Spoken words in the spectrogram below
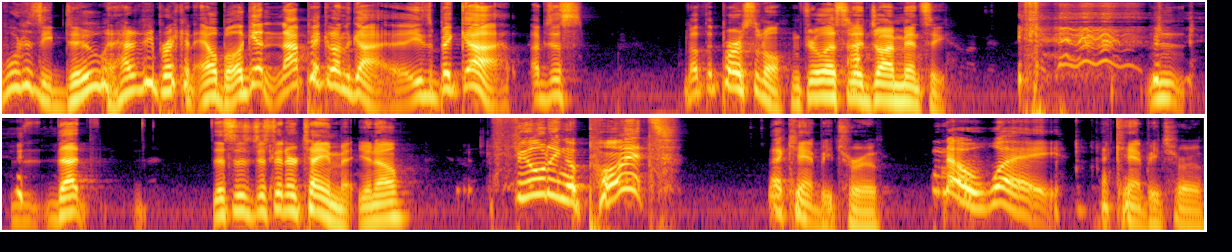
What does he do? And how did he break an elbow? Again, not picking on the guy. He's a big guy. I'm just nothing personal. If you're listening John Mincy, that this is just entertainment, you know. Fielding a punt? That can't be true. No way. That can't be true.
